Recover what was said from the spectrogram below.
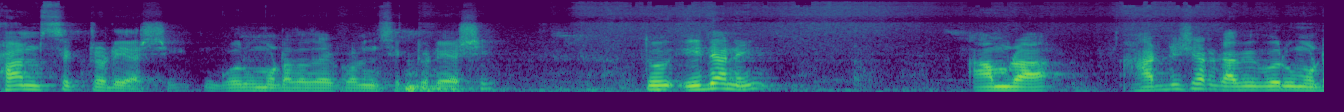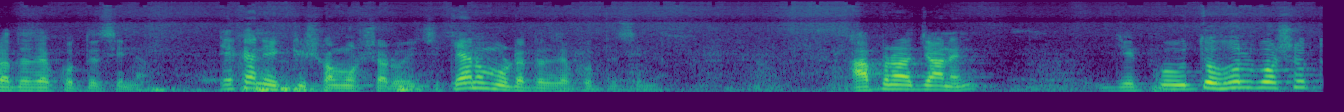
ফার্ম সেক্টরে আসি, গরু মোটা তাজাকরণ সেক্টরে আসি। তো ইদানিং আমরা হাড্ডিসার গাভী গরু মোটা তাজা করতেছি না। এখানে একটি সমস্যা রয়েছে। কেন মোটা তাজা করতেছি না? আপনারা জানেন যে কৌতূহলবশত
